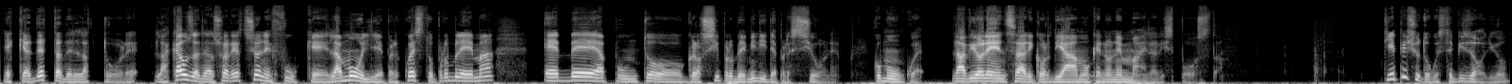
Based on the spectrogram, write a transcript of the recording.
e che a detta dell'attore la causa della sua reazione fu che la moglie per questo problema ebbe appunto grossi problemi di depressione. Comunque, la violenza ricordiamo che non è mai la risposta. Ti è piaciuto questo episodio?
